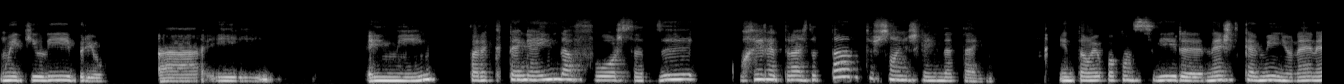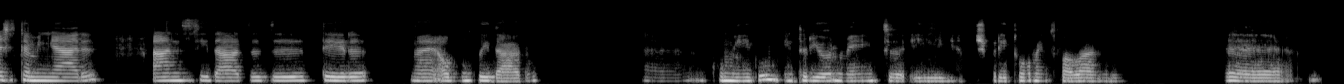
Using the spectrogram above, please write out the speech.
um equilíbrio uh, e, em mim para que tenha ainda a força de correr atrás de tantos sonhos que ainda tenho. Então, eu para conseguir eh, neste caminho, né, neste caminhar, há necessidade de ter né, algum cuidado uh, comigo, interiormente e espiritualmente falando, uh,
